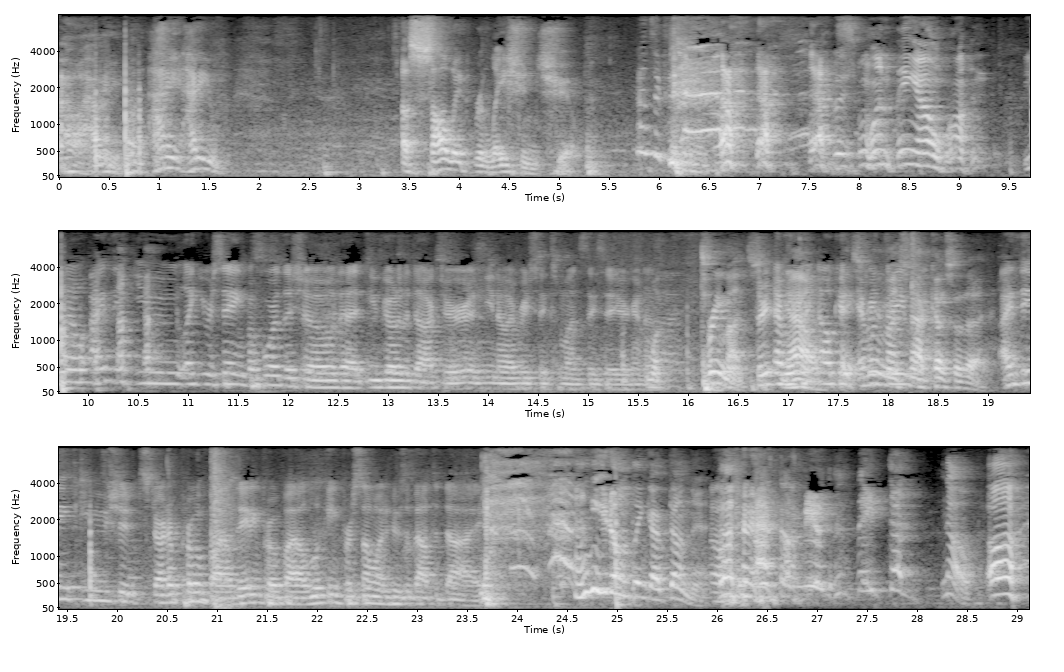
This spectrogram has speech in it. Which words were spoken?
Oh, how do you, how do you, how do you, a solid relationship. That's a good answer. That's the one thing I want. You know, I think you, like you were saying before the show, that you go to the doctor, and you know, every six months they say you're gonna. What, three months. Three- every now, okay, it's every three three months, not because of that. I think you should start a profile, dating profile, looking for someone who's about to die. you don't think I've done that? Okay. they done, no. Uh,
